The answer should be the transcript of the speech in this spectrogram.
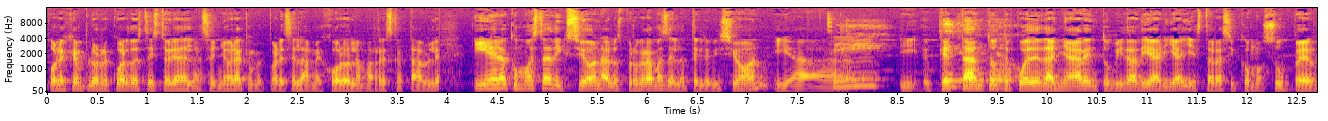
Por ejemplo, recuerdo esta historia de la señora que me parece la mejor o la más rescatable. Y era como esta adicción a los programas de la televisión y a... Sí. Y qué tanto te puede dañar en tu vida diaria y estar así como súper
